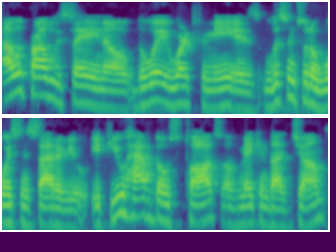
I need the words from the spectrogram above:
I would probably say you know the way it worked for me is listen to the voice inside of you. If you have those thoughts of making that jump,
